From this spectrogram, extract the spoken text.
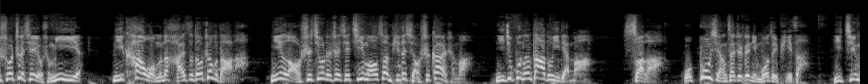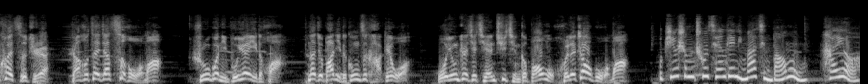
说这些有什么意义？你看我们的孩子都这么大了，你老是揪着这些鸡毛蒜皮的小事干什么？你就不能大度一点吗？算了，我不想在这跟你磨嘴皮子，你尽快辞职，然后在家伺候我妈。如果你不愿意的话，那就把你的工资卡给我，我用这些钱去请个保姆回来照顾我妈。我凭什么出钱给你妈请保姆？还有，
